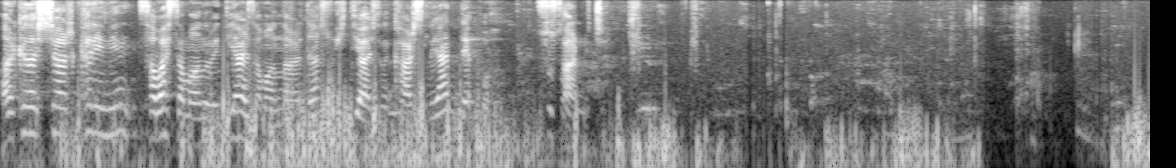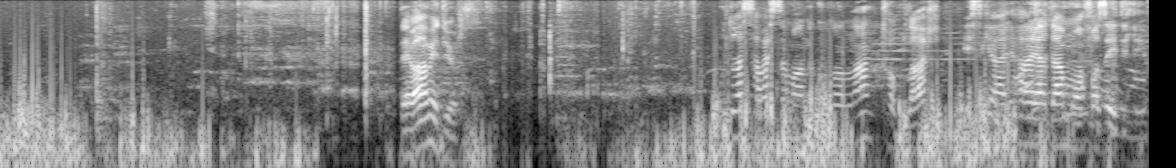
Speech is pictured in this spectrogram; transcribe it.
Arkadaşlar kalenin savaş zamanı ve diğer zamanlarda su ihtiyacını karşılayan depo. Su sarnıcı. Devam ediyoruz. Burada savaş zamanında kullanılan toplar eski hali hala daha muhafaza ediliyor.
